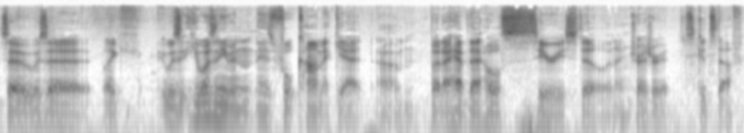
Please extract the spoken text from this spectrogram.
So it was a like it was he wasn't even his full comic yet, um, but I have that whole series still and I treasure it. It's good stuff.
